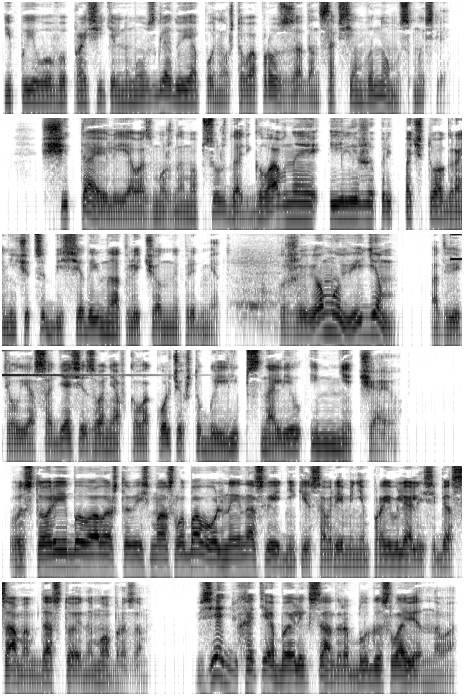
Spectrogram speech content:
и по его вопросительному взгляду я понял, что вопрос задан совсем в ином смысле считаю ли я возможным обсуждать главное или же предпочту ограничиться беседой на отвлеченный предмет. «Поживем, увидим», — ответил я, садясь и звоня в колокольчик, чтобы Липс налил и мне чаю. В истории бывало, что весьма слабовольные наследники со временем проявляли себя самым достойным образом. Взять хотя бы Александра Благословенного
